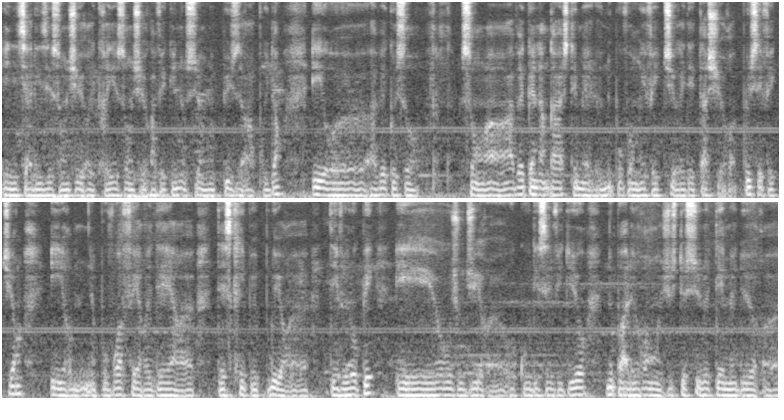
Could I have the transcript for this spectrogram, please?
initialiser son jeu et créer son jeu avec une notion plus prudente et avec son sont, avec un langage HTML, nous pouvons effectuer des tâches plus effectuantes et pouvoir faire des, scripts plus développés. Et aujourd'hui, au cours de cette vidéo, nous parlerons juste sur le thème de, euh,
